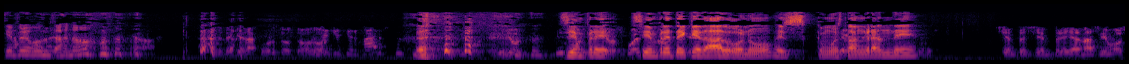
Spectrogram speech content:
Qué pregunta, ¿no? Se te queda corto todo. No hay que firmar. Siempre, siempre te queda algo, ¿no? Es como es tan grande. Siempre, siempre. Y además vimos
